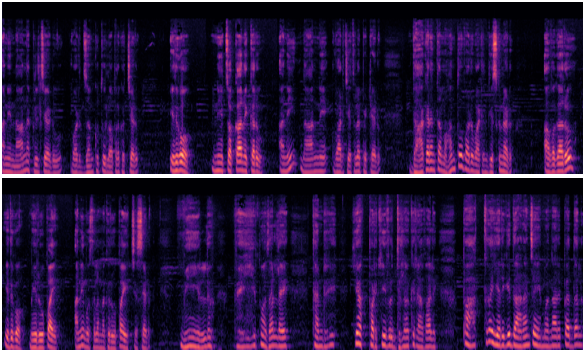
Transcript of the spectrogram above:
అని నాన్న పిలిచాడు వాడు జంకుతూ లోపలికి వచ్చాడు ఇదిగో నీ చొక్కా నిక్కరు అని నాన్నే వాడి చేతిలో పెట్టాడు. దాకరంత మొహంతో వాడు వాటిని తీసుకున్నాడు. అవ్వగారు ఇదిగో మీ రూపాయి అని ముసలమ్మకి రూపాయి ఇచ్చేశాడు. మీ ఇల్లు వెయ్యి మొదళ్ళై తండ్రి ఎప్పటికీ వృద్ధిలోకి రావాలి. పాత్ర ఎరిగి దానం చేయమన్నారు పెద్దలు.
